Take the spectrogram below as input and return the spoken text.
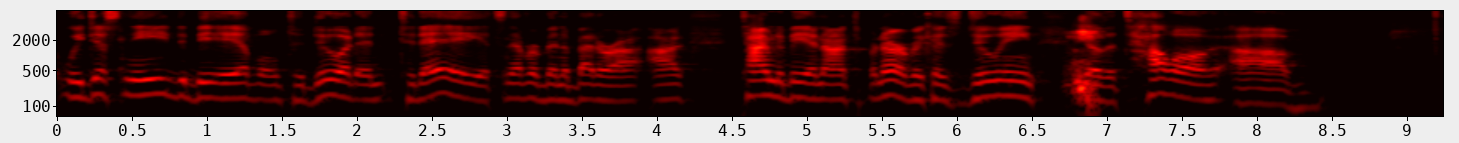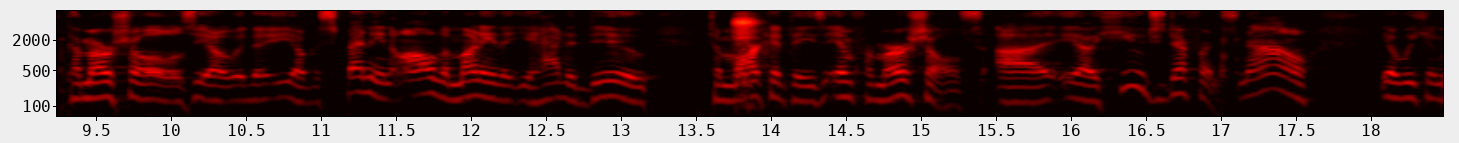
we just need to be able to do it. And today, it's never been a better uh, time to be an entrepreneur because doing you know the tele uh, commercials, you know, the, you know, spending all the money that you had to do to market these infomercials, uh, you know, huge difference. Now, you know, we can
